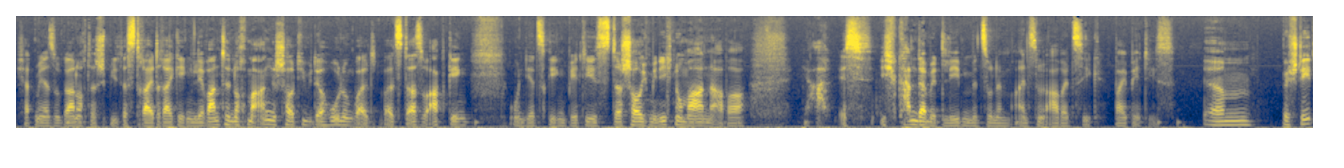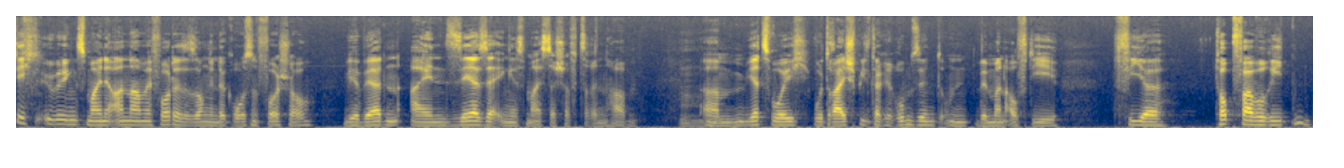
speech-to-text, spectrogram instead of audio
Ich hatte mir ja sogar noch das Spiel, das 3-3 gegen Levante nochmal angeschaut, die Wiederholung, weil es da so abging. Und jetzt gegen Betis, das schaue ich mir nicht nochmal an, aber ja, es, ich kann damit leben mit so einem 1-0-Arbeitssieg bei Betis. Ähm, bestätigt übrigens meine Annahme vor der Saison in der großen Vorschau. Wir werden ein sehr, sehr enges Meisterschaftsrennen haben. Ähm, jetzt, wo ich, wo drei Spieltage rum sind und wenn man auf die vier Top-Favoriten,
